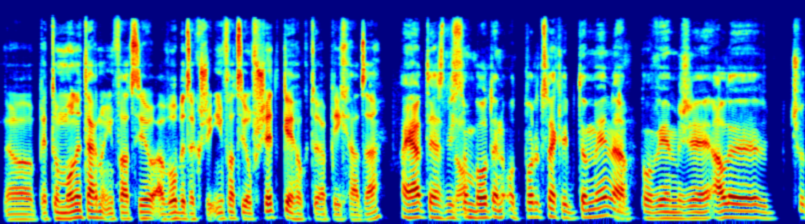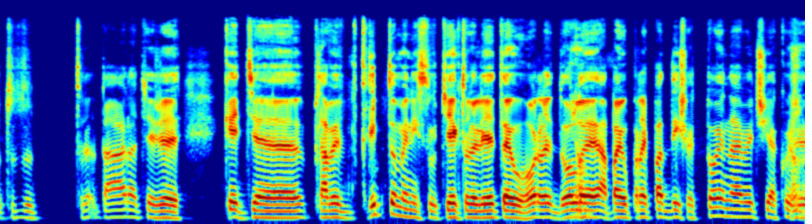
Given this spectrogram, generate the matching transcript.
pre tou monetárnou infláciou a vôbec akože infláciou všetkého, ktorá prichádza. A ja teraz by no. som bol ten odporca kryptomien a no. poviem, že ale čo to tu tárate, že keď e, práve kryptomeny sú tie, ktoré lietajú hore, dole no. a majú prepady, že to je najväčší akože...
